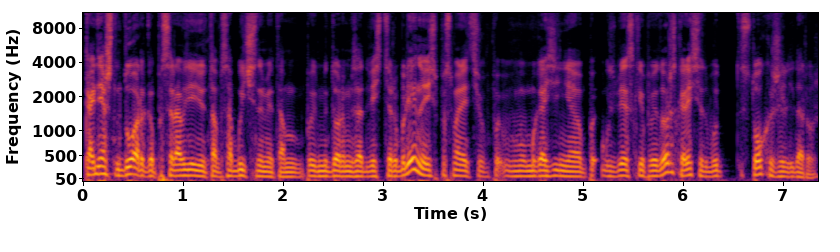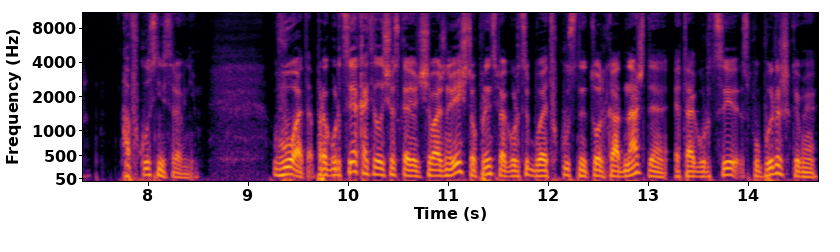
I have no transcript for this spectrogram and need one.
конечно, дорого по сравнению там, с обычными там, помидорами за 200 рублей, но если посмотреть в, в магазине узбекские помидоры, скорее всего, это будет столько же или дороже. А вкус не сравним. Вот, про огурцы я хотел еще сказать очень важную вещь, что, в принципе, огурцы бывают вкусные только однажды. Это огурцы с пупырышками,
